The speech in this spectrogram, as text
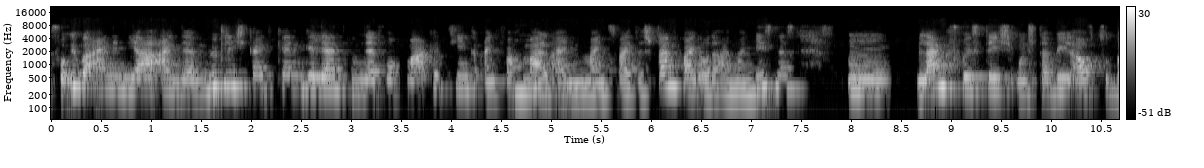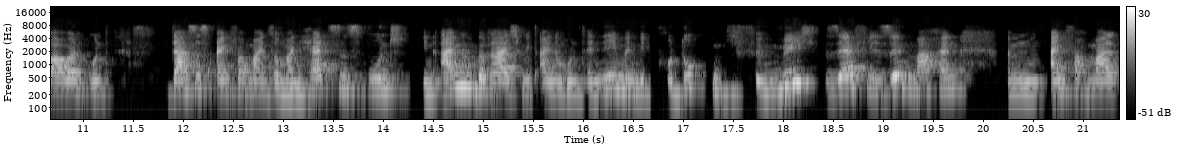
vor über einem Jahr eine Möglichkeit kennengelernt im Network Marketing, einfach mhm. mal ein, mein zweites Standbein oder mein Business mm, langfristig und stabil aufzubauen. Und das ist einfach mein, so mein Herzenswunsch in einem Bereich mit einem Unternehmen, mit Produkten, die für mich sehr viel Sinn machen, ähm, einfach mal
